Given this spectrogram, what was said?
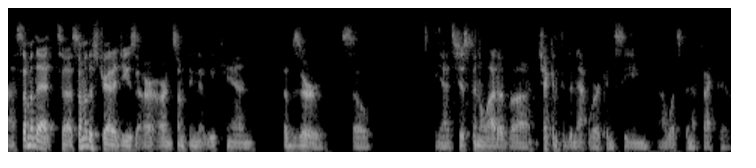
uh, some of that, uh, some of the strategies are, aren't something that we can observe. So, yeah, it's just been a lot of uh, checking through the network and seeing what's been effective.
